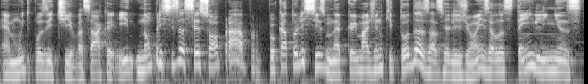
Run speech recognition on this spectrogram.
é, muito positiva, saca? E não precisa ser só para o catolicismo, né? Porque eu imagino que todas as religiões, elas têm linhas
